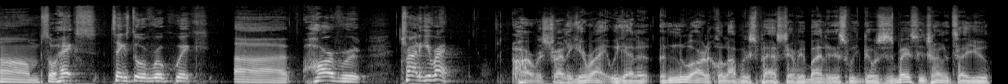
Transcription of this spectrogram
Um, so Hex, take us through it real quick. Uh, Harvard trying to get right. Harvard's trying to get right. We got a, a new article I just passed to everybody this week that was just basically trying to tell you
